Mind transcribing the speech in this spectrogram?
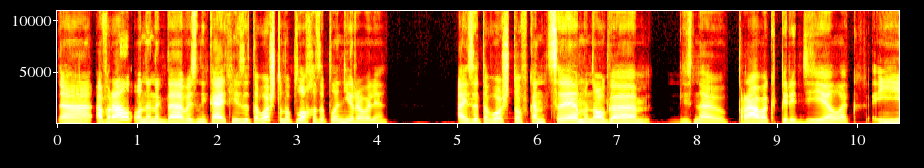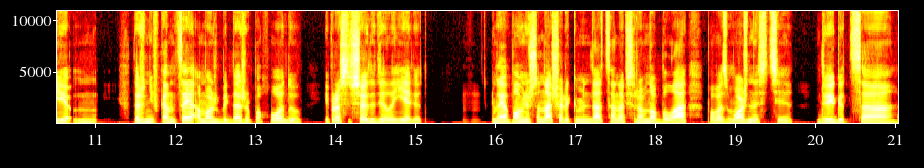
э, аврал, он иногда возникает не из-за того, что мы плохо запланировали, а из-за того, что в конце много, не знаю, правок, переделок, и даже не в конце, а может быть даже по ходу и просто все это дело едет. Но я помню, что наша рекомендация, она все равно была по возможности двигаться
